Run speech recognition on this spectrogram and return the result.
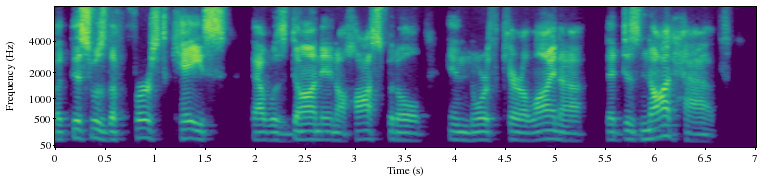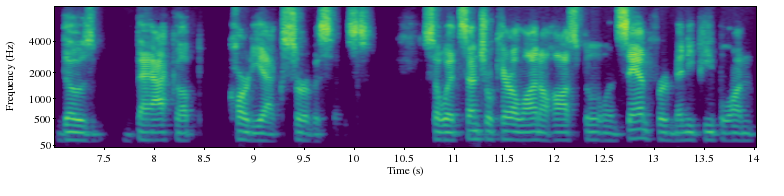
But this was the first case that was done in a hospital in North Carolina that does not have those backup cardiac services. So at Central Carolina Hospital in Sanford, many people on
